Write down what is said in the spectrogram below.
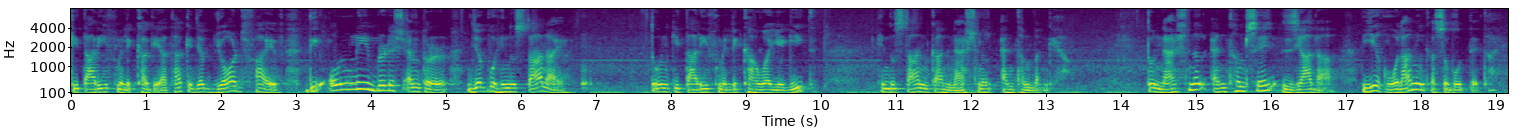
की तारीफ़ में लिखा गया था कि जब George five, the only British emperor जब वो हिंदुस्तान आए तो उनकी तारीफ़ में लिखा हुआ ये गीत हिंदुस्तान का नेशनल एंथम बन गया। तो नेशनल एंथम से ज़्यादा ये ग़ुलामी का सबूत देता है।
